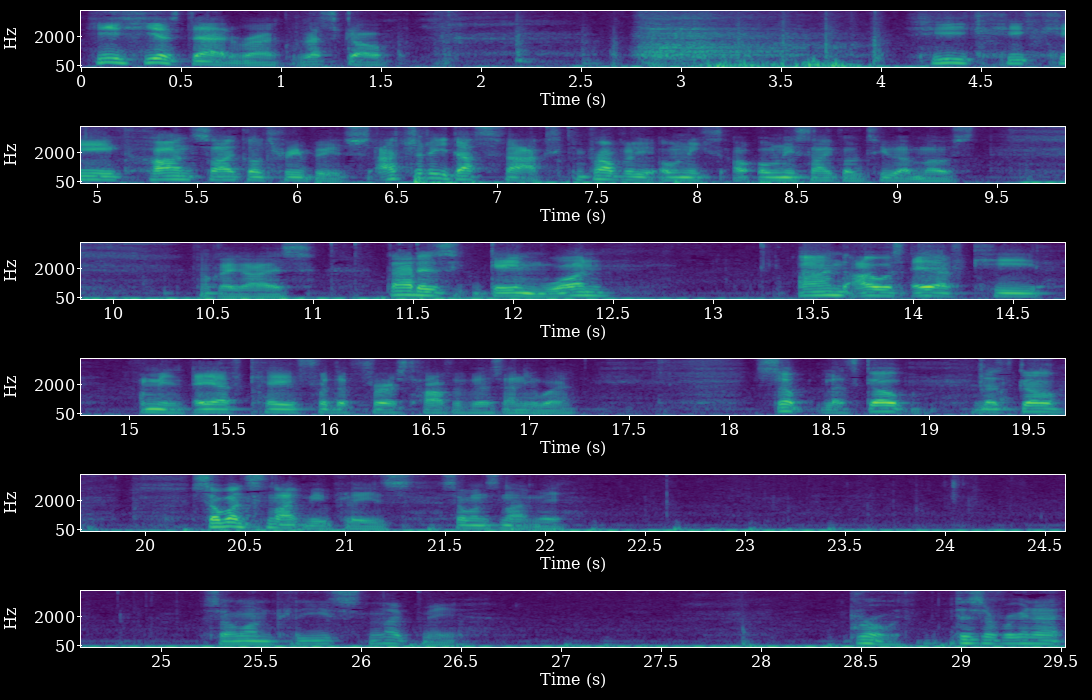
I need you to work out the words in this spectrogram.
He he is dead, right? Let's go. He he he can't cycle three boosts. Actually, that's facts. He can probably only only cycle two at most. Okay, guys, that is game one, and I was AFK. I mean AFK for the first half of this anyway. So let's go. Let's go. Someone snipe me, please. Someone snipe me. Someone please snipe me. Bro, this arena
